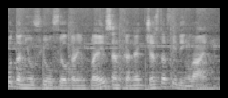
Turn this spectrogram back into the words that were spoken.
Put the new fuel filter in place and connect just the feeding line.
